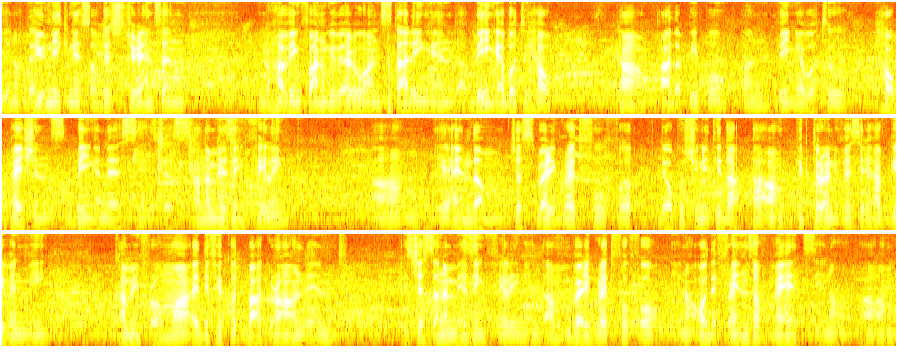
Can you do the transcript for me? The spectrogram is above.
you know the uniqueness of the students and you know having fun with everyone, studying and uh, being able to help uh, other people and being able to help patients. Being a nurse is just an amazing feeling. Um, yeah, and I'm just very grateful for the opportunity that um, Victoria University have given me, coming from uh, a difficult background, and it's just an amazing feeling. And I'm very grateful for you know all the friends I've met, you know, um,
